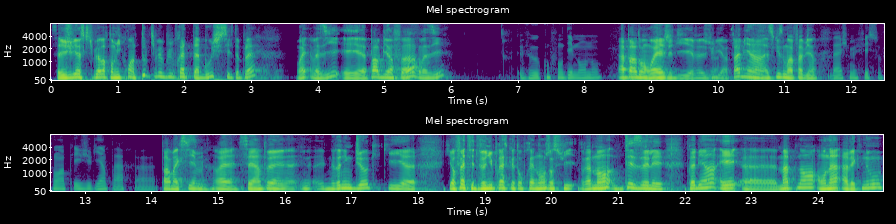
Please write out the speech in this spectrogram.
Salut Julien, est-ce que tu peux avoir ton micro un tout petit peu plus près de ta bouche, s'il te plaît? Ouais, vas-y. Et euh, parle bien fort, vas-y. Vous confondez mon nom. Ah pardon, ouais, j'ai dit euh, Julien. Fabien, excuse-moi Fabien. Bah, je me fais souvent appeler Julien par. euh, Par Maxime, ouais. C'est un peu une, une- une running joke qui, euh, qui en fait est devenue presque ton prénom. J'en suis vraiment désolé. Très bien. Et euh, maintenant, on a avec nous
